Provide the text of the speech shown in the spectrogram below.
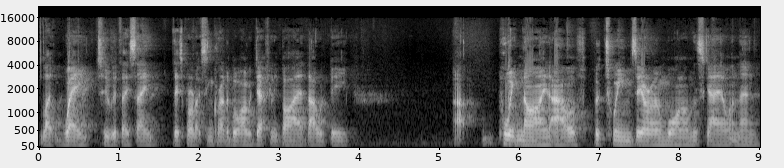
like weight to if they say this product's incredible, I would definitely buy it. That would be uh, 0.9 out of between zero and one on the scale, and then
